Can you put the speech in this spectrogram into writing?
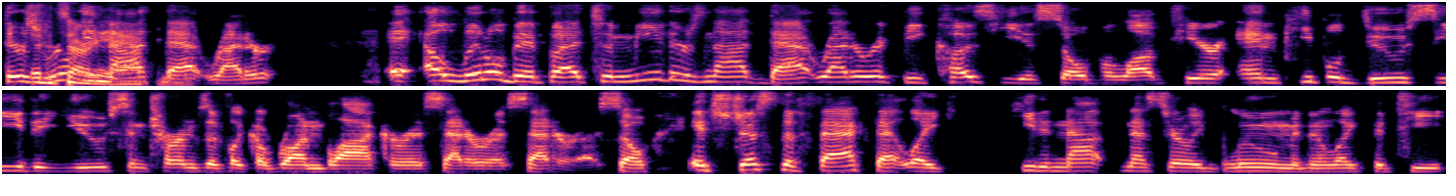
There's really not happening. that rhetoric. A little bit, but to me, there's not that rhetoric because he is so beloved here, and people do see the use in terms of like a run blocker, et cetera, et cetera. So it's just the fact that like he did not necessarily bloom into like the t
